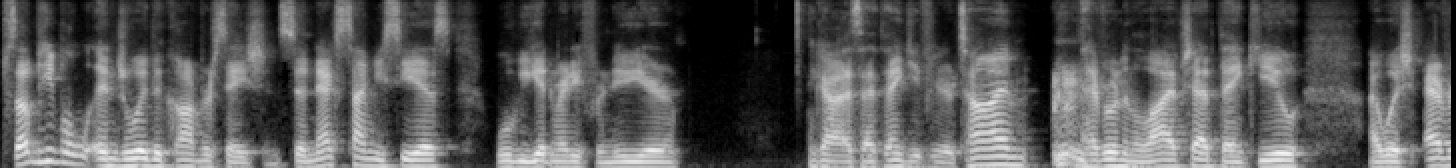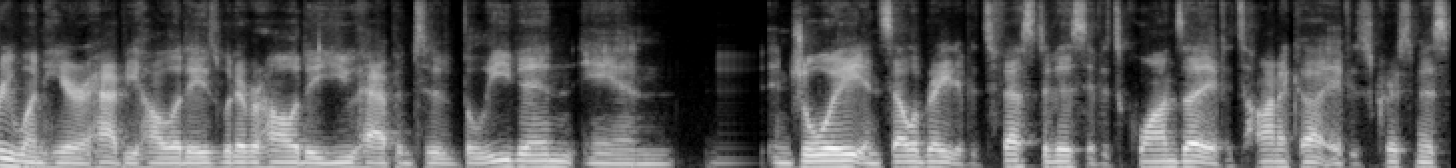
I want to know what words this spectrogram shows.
some people enjoyed the conversation. So, next time you see us, we'll be getting ready for New Year. Guys, I thank you for your time. Everyone in the live chat, thank you. I wish everyone here happy holidays, whatever holiday you happen to believe in and enjoy and celebrate. If it's Festivus, if it's Kwanzaa, if it's Hanukkah, if it's Christmas,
